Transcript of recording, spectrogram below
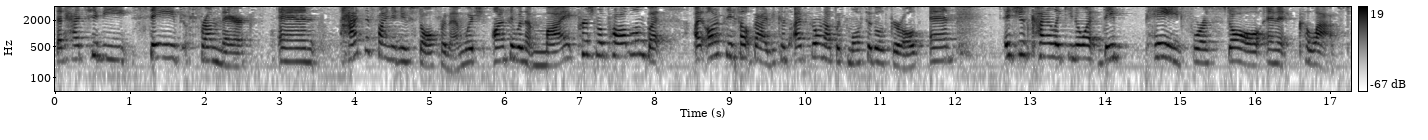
that had to be saved from there and had to find a new stall for them, which honestly wasn't my personal problem, but I honestly felt bad because I've grown up with most of those girls and it's just kind of like, you know what, they paid for a stall and it collapsed.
